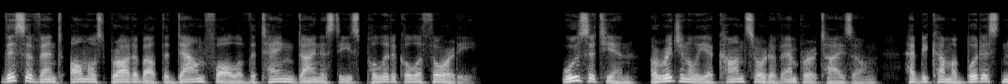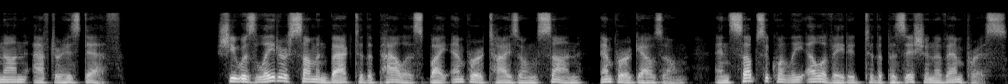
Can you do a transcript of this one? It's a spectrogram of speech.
This event almost brought about the downfall of the Tang dynasty's political authority. Wu Zetian, originally a consort of Emperor Taizong, had become a Buddhist nun after his death. She was later summoned back to the palace by Emperor Taizong's son, Emperor Gaozong, and subsequently elevated to the position of empress.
